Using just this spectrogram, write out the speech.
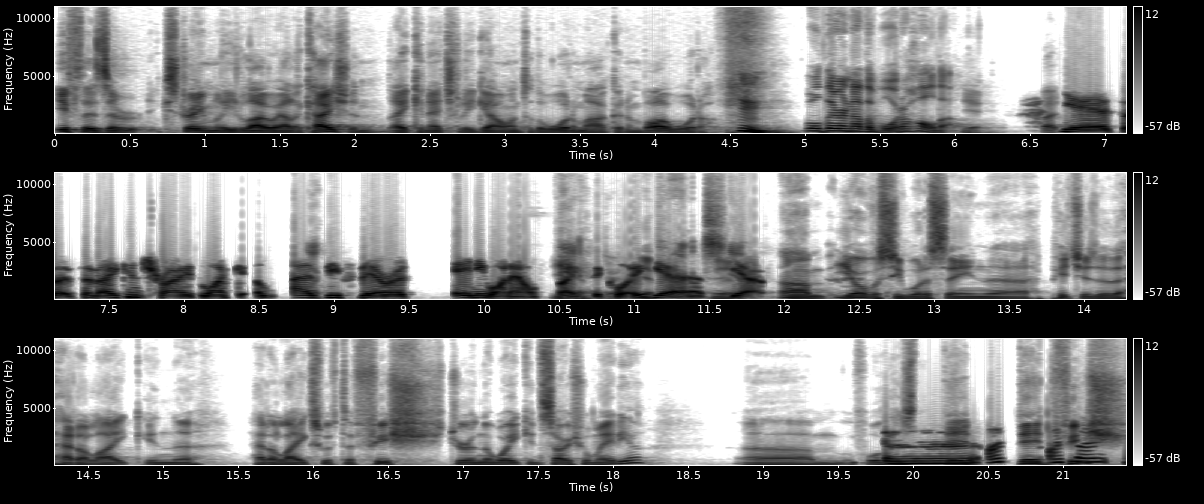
if there's an extremely low allocation, they can actually go onto the water market and buy water. Well, they're another water holder. Yeah. But Yeah, so so they can trade like as if they're a, anyone else, Yeah, basically. yeah, Yeah, correct, yeah. Um, you obviously would have seen uh, pictures of the Hattah Lake in the Hattah Lakes with the fish during the week in social media. Um, for those Uh, dead, I- dead I don't fish,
